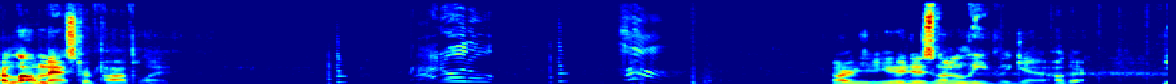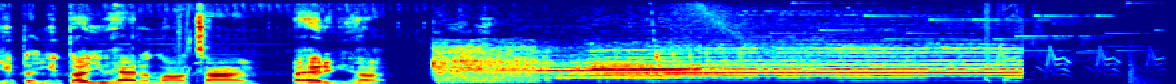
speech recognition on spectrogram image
Hello, Master Poplin. Or you're just gonna leave again? Okay. You thought you thought you had a long time ahead of you, huh?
